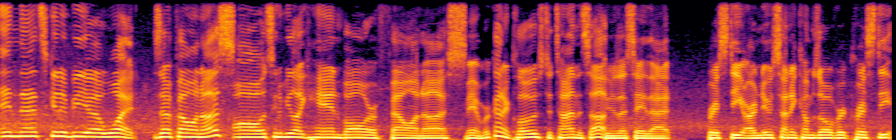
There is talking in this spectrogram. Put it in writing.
And that's going to be a what? Is that a foul on us? Oh, it's going to be like handball or a foul on us. Man, we're kind of close to tying this up. As soon as I say that, Christie, our new signing comes over. Christie,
